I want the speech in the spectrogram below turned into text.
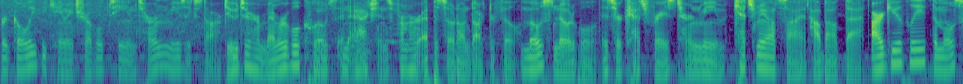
Bregoli became a troubled teen turned music star due to her memorable quotes and actions from her episode on Dr. Phil. Most notable is her catchphrase turned meme, Catch Me Outside, how about that? Arguably the most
